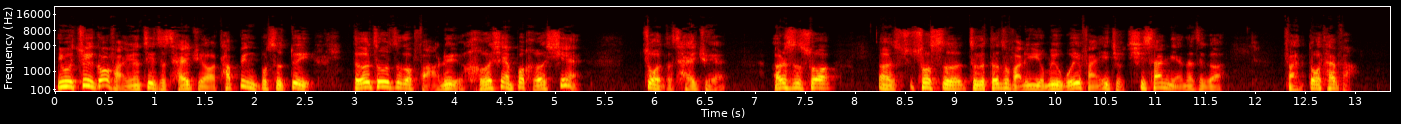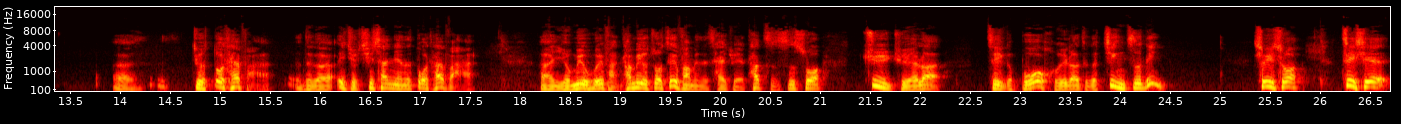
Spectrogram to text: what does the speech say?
因为最高法院这次裁决啊，它并不是对德州这个法律合宪不合宪做的裁决，而是说，呃，说是这个德州法律有没有违反一九七三年的这个反堕胎法，呃，就堕胎法，这个一九七三年的堕胎法案，呃，有没有违反？他没有做这方面的裁决，他只是说拒绝了这个驳回了这个禁制令，所以说这些。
